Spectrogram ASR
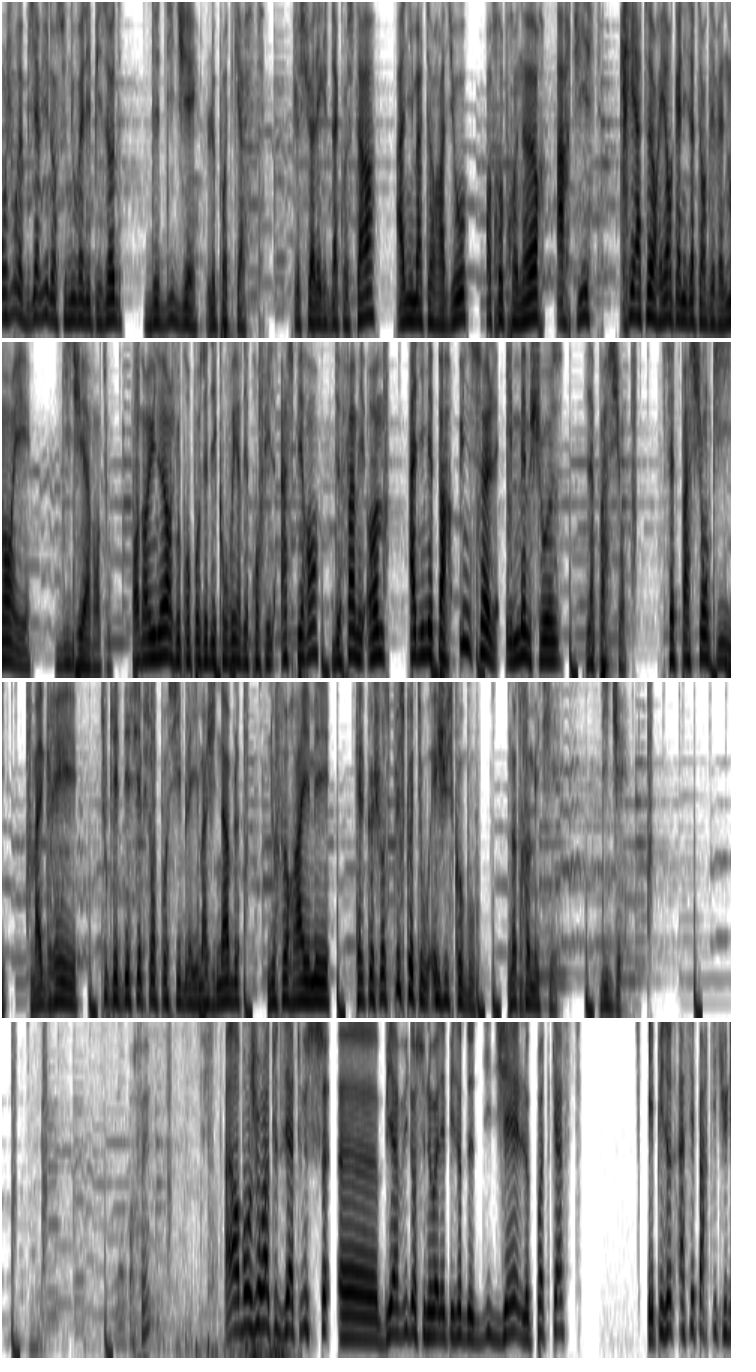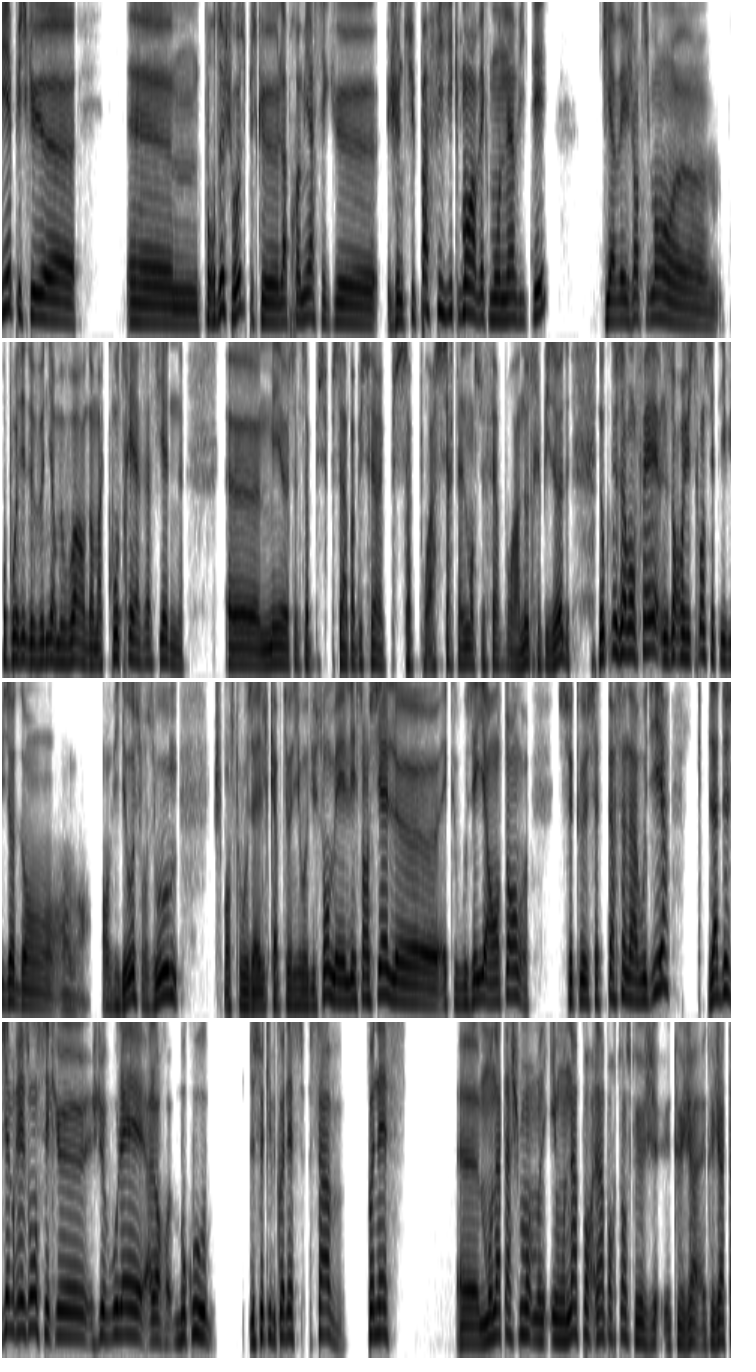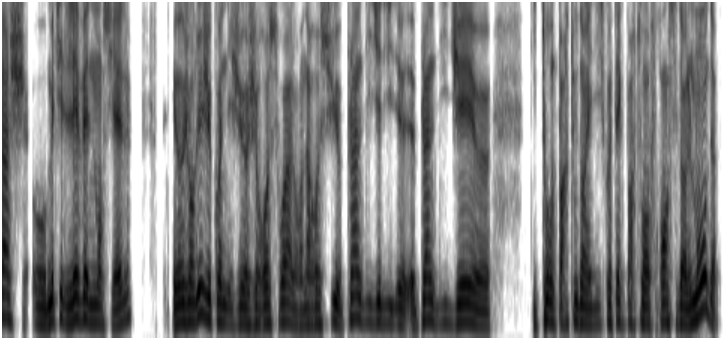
bonjour et bienvenue dans ce nouvel épisode de DJ, le podcast. Je suis Alex Dacosta, animateur radio, entrepreneur, artiste, créateur et organisateur d'événements et DJ avant tout. Pendant une heure, je vous propose de découvrir des profils inspirants de femmes et hommes animés par une seule et même chose, la passion. Cette passion qui, malgré toutes les déceptions possibles et imaginables, nous fera aimer quelque chose plus que tout et jusqu'au bout. Notre métier, DJ. Alors bonjour à toutes et à tous, euh, bienvenue dans ce nouvel épisode de DJ, le podcast. Épisode assez particulier puisque euh, euh, pour deux choses, puisque la première c'est que je ne suis pas physiquement avec mon invité qui avait gentiment proposé de venir me voir dans ma contrée alsacienne euh, mais euh, ça n'a pas pu se faire et ça pourra certainement se faire pour un autre épisode. Donc nous avons fait, nous enregistrons cet épisode en, vidéo sur Zoom. Je pense que vous allez le capter au niveau du son, mais l'essentiel euh, est que vous ayez à entendre ce que cette personne a à vous dire. La deuxième raison, c'est que je voulais, alors beaucoup de ceux qui me connaissent savent, connaissent mon attachement et mon l'importance que que j'attache au métier de l'événementiel. Et aujourd'hui, je, reçois, alors on a reçu plein de DJ, euh, plein de DJ euh, qui tournent partout dans les discothèques, partout en France et dans le monde.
